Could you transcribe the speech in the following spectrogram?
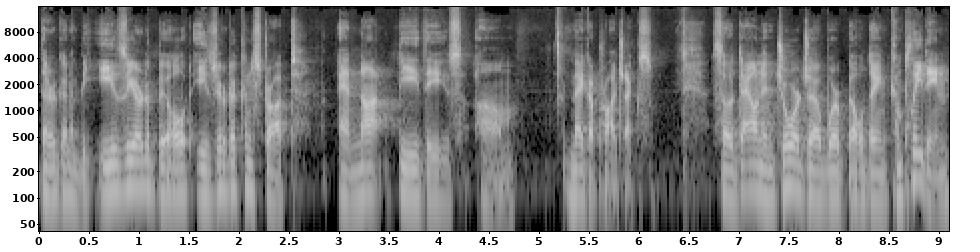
that are going to be easier to build, easier to construct, and not be these um, mega projects. So, down in Georgia, we're building, completing,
